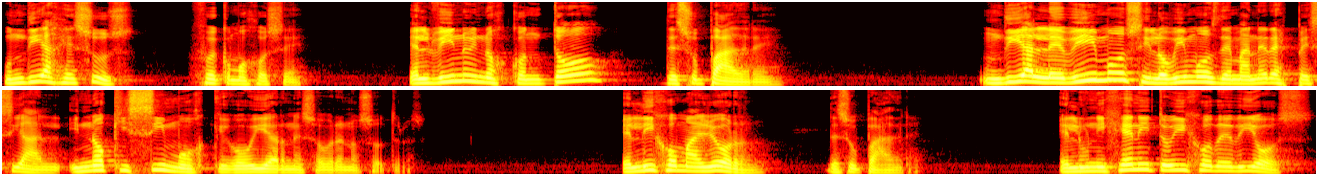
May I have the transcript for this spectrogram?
Un día Jesús fue como José. Él vino y nos contó de su padre. Un día le vimos y lo vimos de manera especial y no quisimos que gobierne sobre nosotros. El hijo mayor de su padre, el unigénito hijo de Dios,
